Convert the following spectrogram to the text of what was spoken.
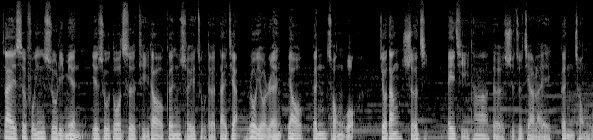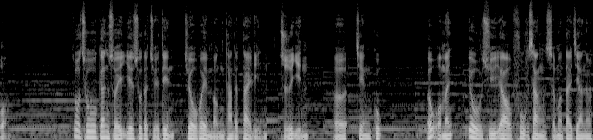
在四福音书里面，耶稣多次提到跟随主的代价。若有人要跟从我，就当舍己，背起他的十字架来跟从我。做出跟随耶稣的决定，就会蒙他的带领、指引和坚固。而我们。又需要付上什么代价呢？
